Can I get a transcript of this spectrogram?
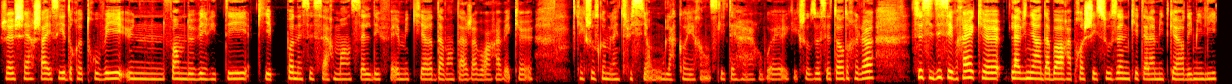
Je cherche à essayer de retrouver une forme de vérité qui est pas nécessairement celle des faits, mais qui a davantage à voir avec quelque chose comme l'intuition ou la cohérence littéraire ou euh, quelque chose de cet ordre-là. Ceci dit, c'est vrai que Lavinia a d'abord approché Susan, qui était l'amie de cœur d'Émilie,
